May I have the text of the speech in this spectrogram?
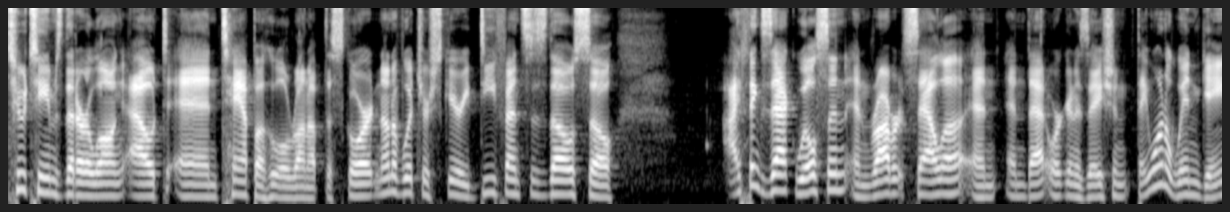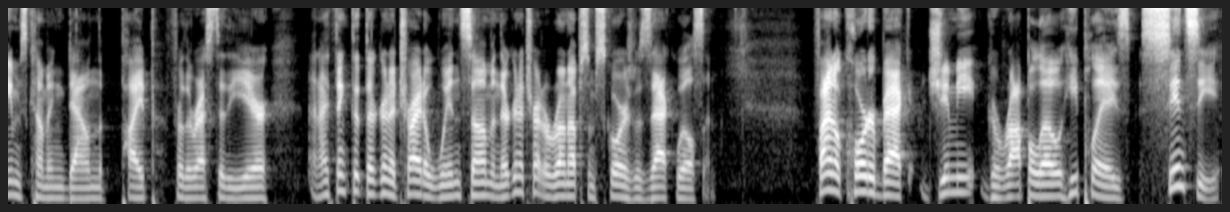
Two teams that are long out, and Tampa, who will run up the score. None of which are scary defenses, though. So I think Zach Wilson and Robert Saleh and and that organization they want to win games coming down the pipe for the rest of the year, and I think that they're going to try to win some and they're going to try to run up some scores with Zach Wilson. Final quarterback Jimmy Garoppolo. He plays Cincy,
